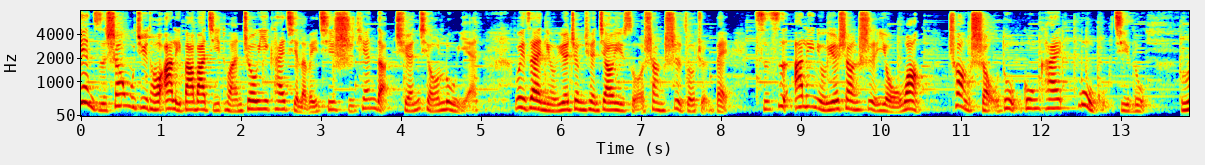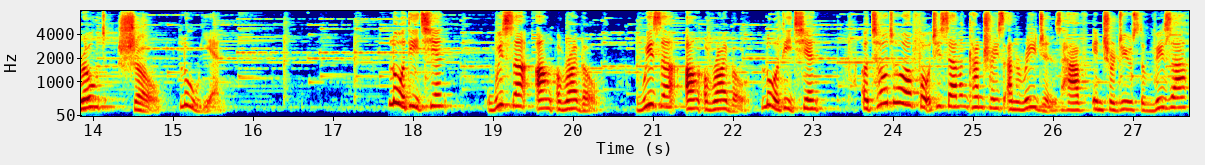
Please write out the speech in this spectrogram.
电子商务巨头阿里巴巴集团周一开启了为期十天的全球路演，为在纽约证券交易所上市做准备。此次阿里纽约上市有望创首度公开募股记录。road show 路演，落地签 visa on arrival visa on arrival 落地签。A total of 47 countries and regions have introduced visa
